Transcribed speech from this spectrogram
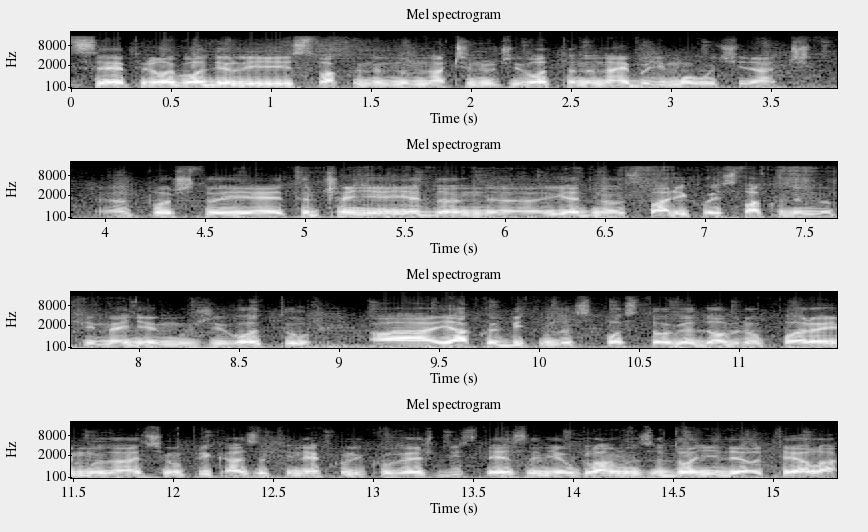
se prilagodili svakodnevnom načinu života na najbolji mogući način. Pošto je trčanje jedan, jedna od stvari koje svakodnevno primenjujemo u životu, a jako je bitno da se posle toga dobro oporavimo, danas ćemo prikazati nekoliko vežbi istezanja, uglavnom za donji deo tela.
